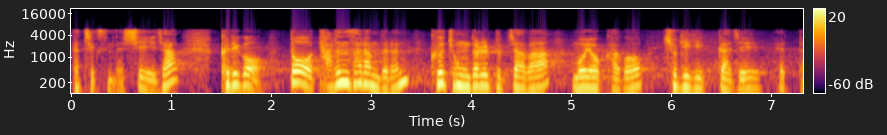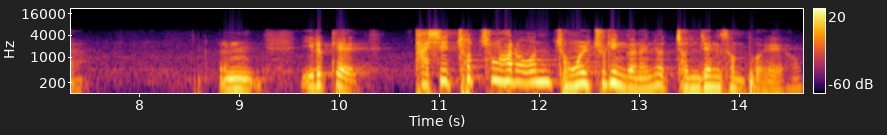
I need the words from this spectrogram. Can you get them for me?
같이 읽습니다. 시작. 그리고 또 다른 사람들은 그 종들을 붙잡아 모욕하고 죽이기까지 했다. 음, 이렇게 다시 초청하러 온 종을 죽인 거는요, 전쟁 선포예요.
